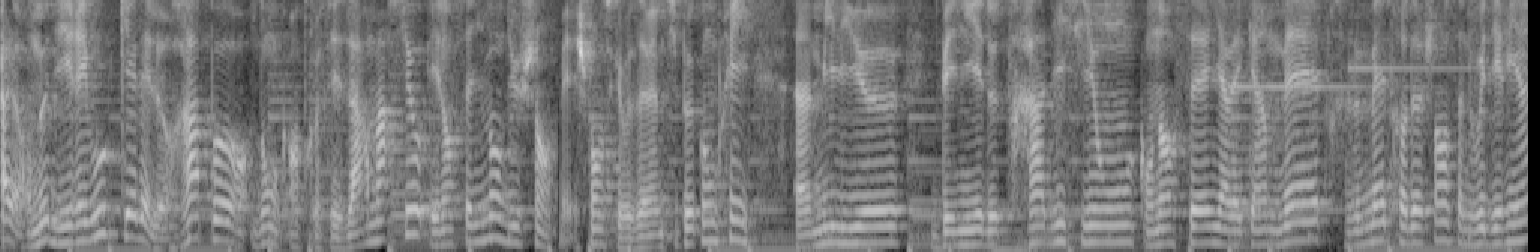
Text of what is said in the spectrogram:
Alors me direz-vous quel est le rapport donc entre ces arts martiaux et l'enseignement du chant? Mais je pense que vous avez un petit peu compris un milieu baigné de tradition qu'on enseigne avec un maître. Le maître de chant, ça ne vous dit rien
